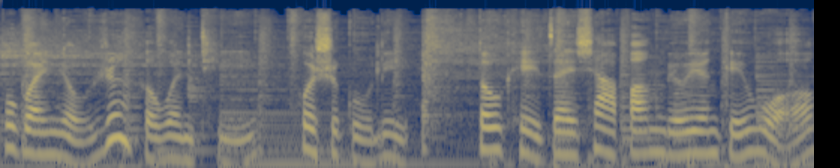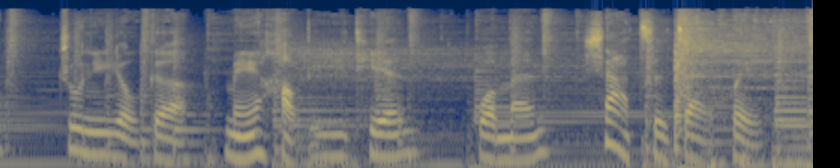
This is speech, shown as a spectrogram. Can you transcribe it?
不管有任何问题或是鼓励，都可以在下方留言给我哦。祝你有个美好的一天。我们下次再会。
